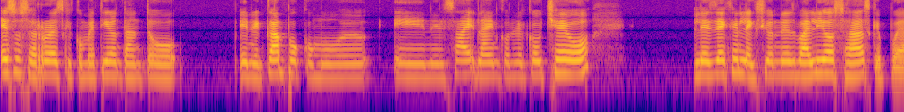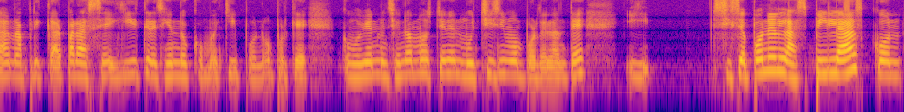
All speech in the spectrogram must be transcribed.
esos errores que cometieron tanto en el campo como en el sideline con el cocheo, les dejen lecciones valiosas que puedan aplicar para seguir creciendo como equipo, ¿no? Porque, como bien mencionamos, tienen muchísimo por delante y si se ponen las pilas con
